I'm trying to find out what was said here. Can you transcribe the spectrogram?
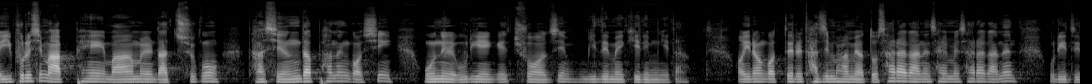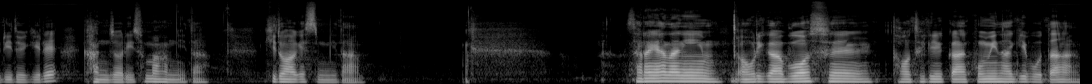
이 부르심 앞에 마음을 낮추고 다시 응답하는 것이 오늘 우리에게 주어진 믿음의 길입니다. 어, 이런 것들을 다짐하며 또 살아가는 삶을 살아가는 우리들이 되기를 간절히 소망합니다. 기도하겠습니다. 사랑의 하나님, 어, 우리가 무엇을 더 드릴까 고민하기보다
